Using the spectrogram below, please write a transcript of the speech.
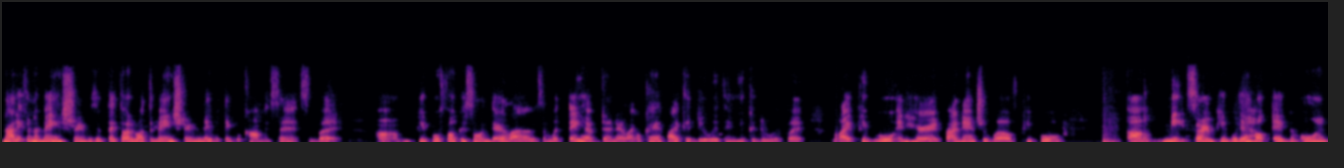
not even the mainstream, because if they thought about the mainstream, then they would think with common sense. But um, people focus on their lives and what they have done. They're like, okay, if I could do it, then you could do it. But Like people inherit financial wealth, people um, meet certain people that help egg them on.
